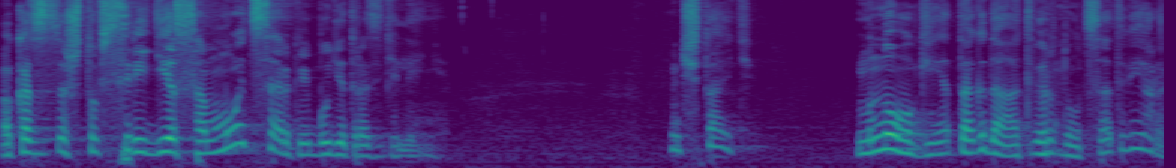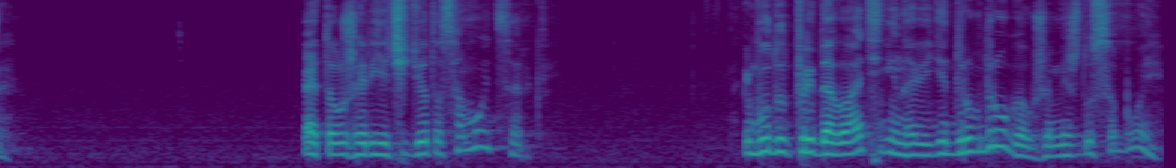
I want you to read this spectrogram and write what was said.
оказывается, что в среде самой церкви будет разделение. Ну, читайте. Многие тогда отвернутся от веры. Это уже речь идет о самой церкви. И будут предавать и ненавидеть друг друга уже между собой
